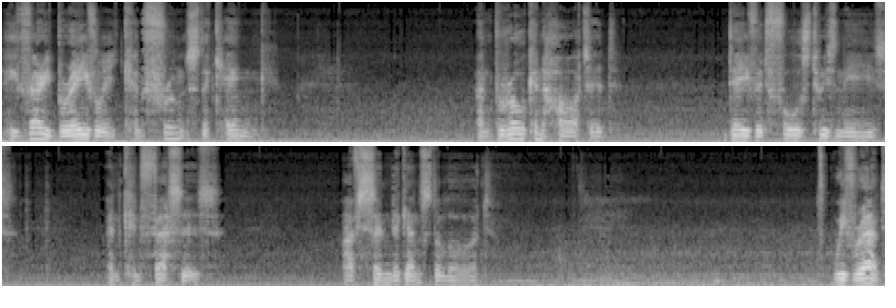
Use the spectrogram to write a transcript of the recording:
who very bravely confronts the king. And broken hearted, David falls to his knees and confesses, I've sinned against the Lord. We've read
